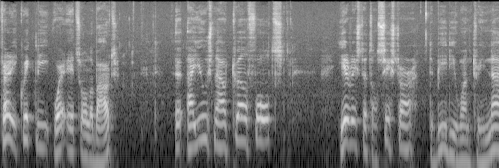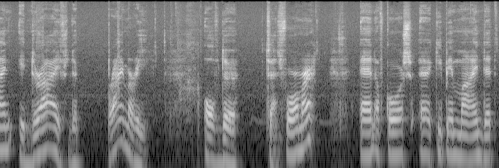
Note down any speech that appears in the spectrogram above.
very quickly where it's all about. Uh, I use now 12 volts. Here is the transistor, the BD139. It drives the primary of the transformer. And of course, uh, keep in mind that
